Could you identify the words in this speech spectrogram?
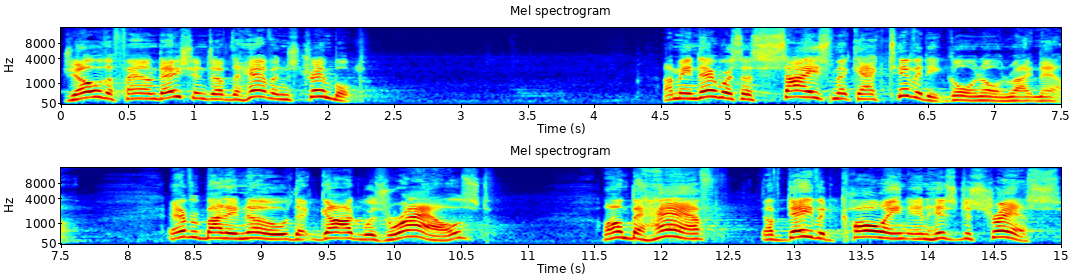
Joe, the foundations of the heavens trembled. I mean, there was a seismic activity going on right now. Everybody know that God was roused on behalf of David calling in his distress.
